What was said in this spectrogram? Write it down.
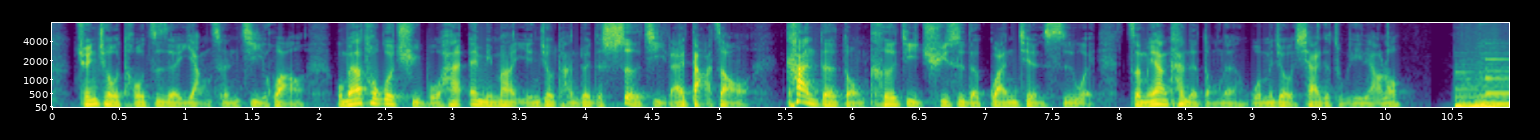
——全球投资者养成计划哦。我们要透过曲博和艾米曼研究团队的设计来打造看得懂科技趋势的关键思维。怎么样看得懂呢？我们就下一个主题聊喽。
